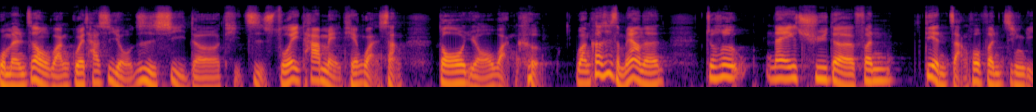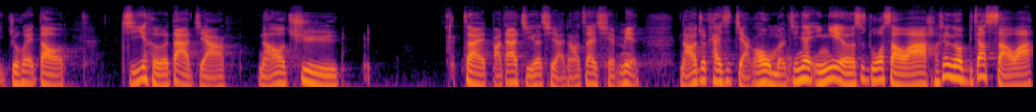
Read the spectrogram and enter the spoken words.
我们这种碗龟它是有日系的体制，所以它每天晚上都有晚课。晚课是什么样呢？就是那一区的分店长或分经理就会到集合大家，然后去。再把大家集合起来，然后在前面，然后就开始讲哦，我们今天营业额是多少啊？好像有比较少啊。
